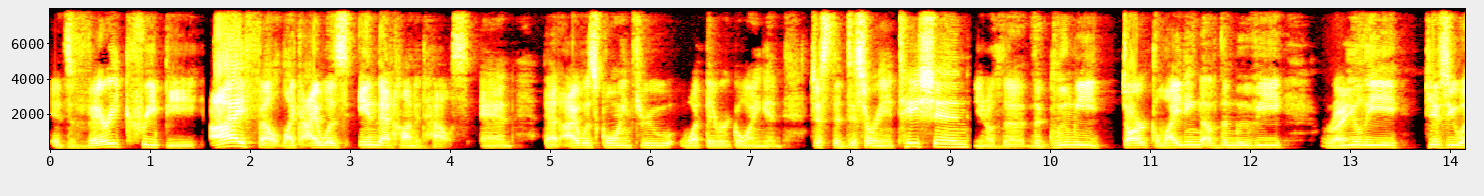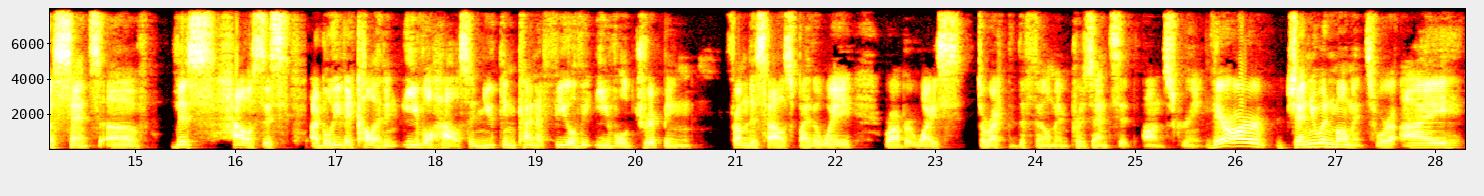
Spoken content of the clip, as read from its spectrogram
It's very creepy. I felt like I was in that haunted house and that I was going through what they were going in. Just the disorientation, you know, the the gloomy dark lighting of the movie Right. really gives you a sense of this house is i believe they call it an evil house and you can kind of feel the evil dripping from this house by the way robert wise directed the film and presents it on screen there are genuine moments where i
